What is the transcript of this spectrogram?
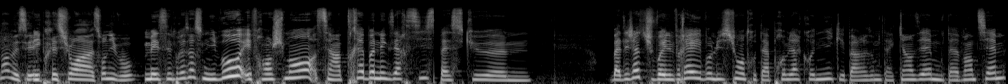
non, mais c'est une pression à son niveau. Mais c'est une pression à son niveau, et franchement, c'est un très bon exercice parce que bah déjà, tu vois une vraie évolution entre ta première chronique et par exemple ta 15e ou ta 20e,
